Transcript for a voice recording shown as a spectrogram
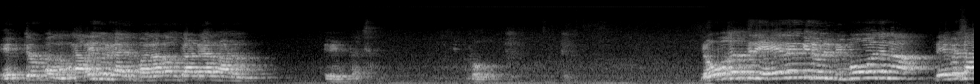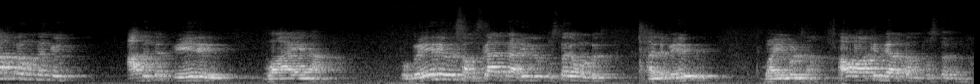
ഏറ്റവും നമുക്ക് അറിയുന്ന ഒരു കാര്യം പതിനാറാം നൂറ്റാണ്ടുകാരനാണ് എഴുത്തച്ഛൻ. അപ്പോ ഏതെങ്കിലും ഒരു വിമോചന ദൈവശാസ്ത്രം ഉണ്ടെങ്കിൽ അതിന്റെ പേര് വായന. വേറെ ഒരു സംസ്കാരത്തിന്റെ അടിയിൽ ഒരു പുസ്തകമുണ്ട്. അതിന്റെ പേര് ബൈബിൾ. ആ വാക്കിന്റെ അർത്ഥം പുസ്തകം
